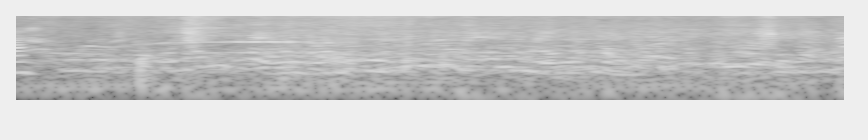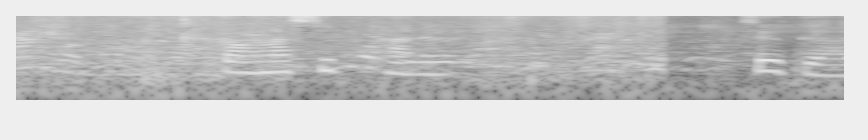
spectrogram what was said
ปะกล่องละสิบพันซื้อเกลือ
